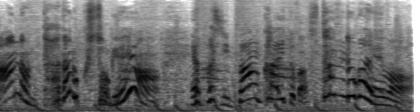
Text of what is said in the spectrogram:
あんなんただのクソゲーやん。やっぱし挽回とかスタンドがええわ。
